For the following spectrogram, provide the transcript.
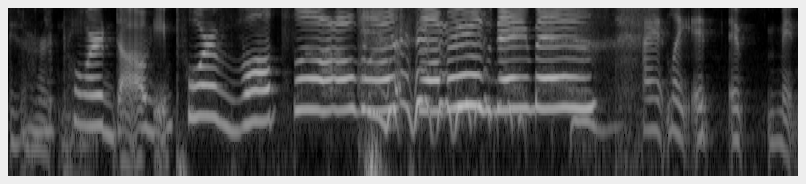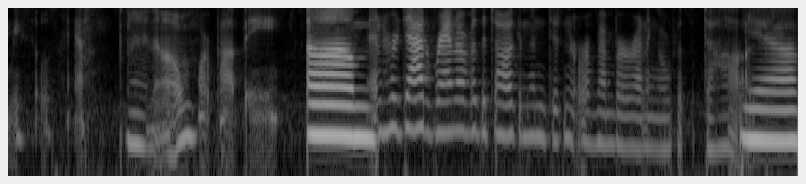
it hurt me. Poor doggy. Poor Volta. Whatever his name is. I like it. It made me so sad. I know. Poor puppy. Um And her dad ran over the dog and then didn't remember running over the dog. Yeah.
